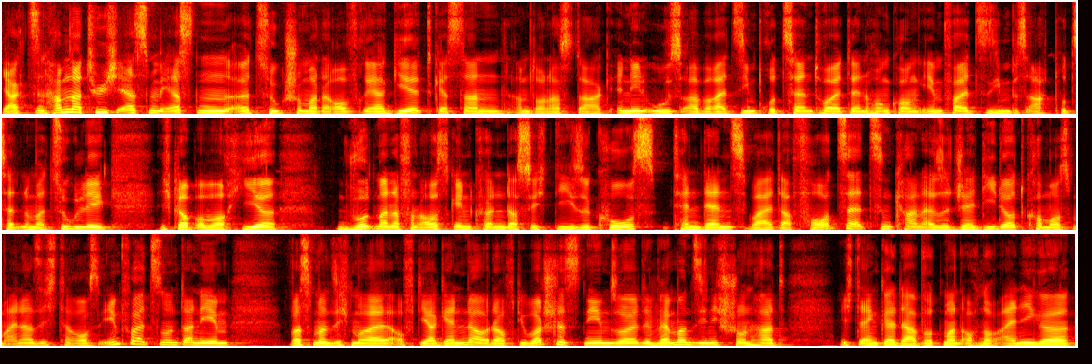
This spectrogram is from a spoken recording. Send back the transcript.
die Aktien haben natürlich erst im ersten äh, Zug schon mal darauf reagiert. Gestern am Donnerstag in den USA bereits 7%, heute in Hongkong ebenfalls 7 bis 8% nochmal zugelegt. Ich glaube aber auch hier wird man davon ausgehen können, dass sich diese Kurstendenz weiter fortsetzen kann. Also JD.com aus meiner Sicht heraus ebenfalls ein Unternehmen, was man sich mal auf die Agenda oder auf die Watchlist nehmen sollte, wenn man sie nicht schon hat. Ich denke, da wird man auch noch einige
